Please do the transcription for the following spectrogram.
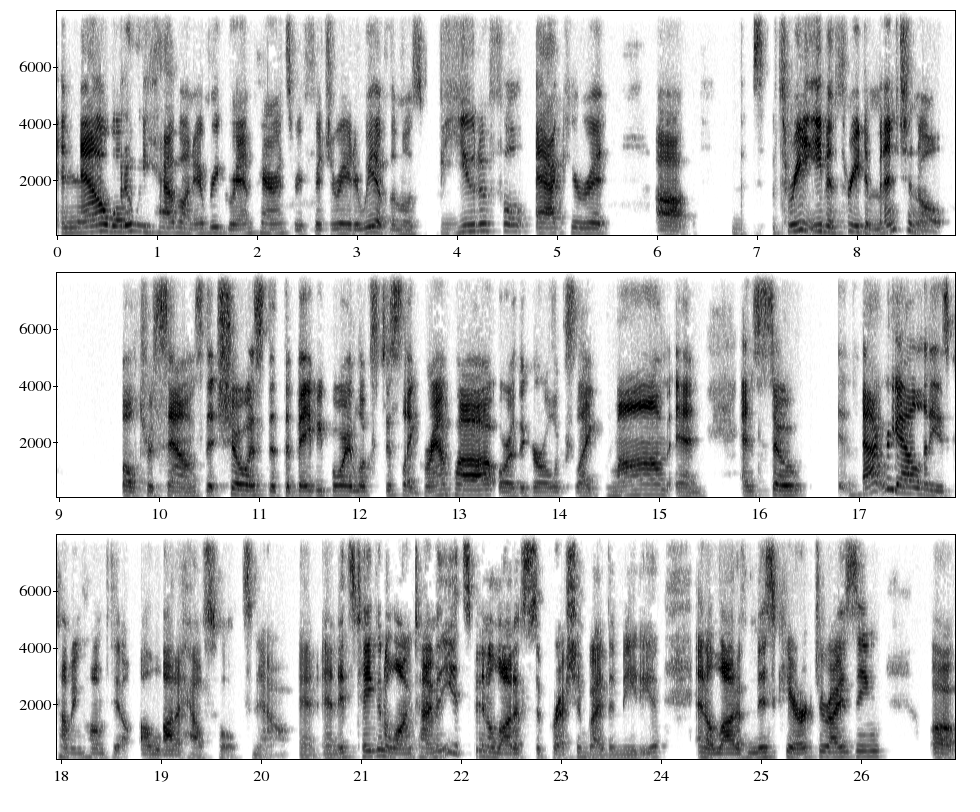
And, now, what do we have on every grandparent's refrigerator? We have the most beautiful, accurate, uh, three, even three dimensional ultrasounds that show us that the baby boy looks just like grandpa or the girl looks like mom and and so that reality is coming home to a lot of households now. And and it's taken a long time. It's been a lot of suppression by the media and a lot of mischaracterizing uh,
